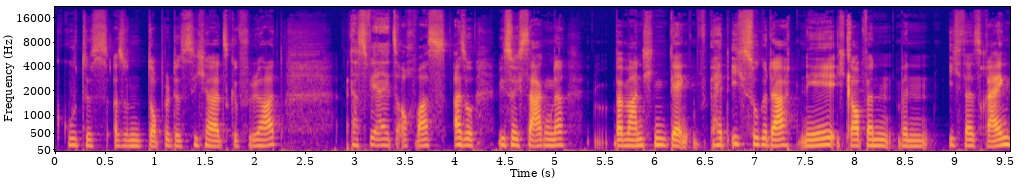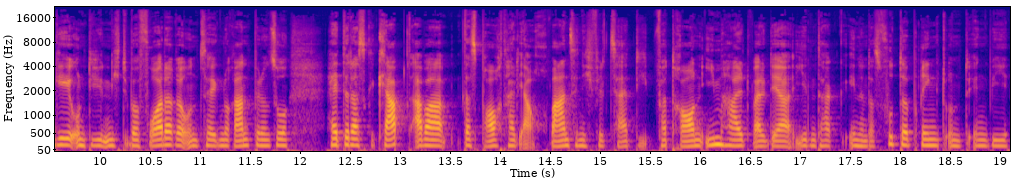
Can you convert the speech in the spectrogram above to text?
gutes, also ein doppeltes Sicherheitsgefühl hat. Das wäre jetzt auch was, also wie soll ich sagen, ne? Bei manchen denk, hätte ich so gedacht, nee, ich glaube, wenn, wenn ich da jetzt reingehe und die nicht überfordere und sehr ignorant bin und so, hätte das geklappt, aber das braucht halt ja auch wahnsinnig viel Zeit. Die vertrauen ihm halt, weil der jeden Tag ihnen das Futter bringt und irgendwie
